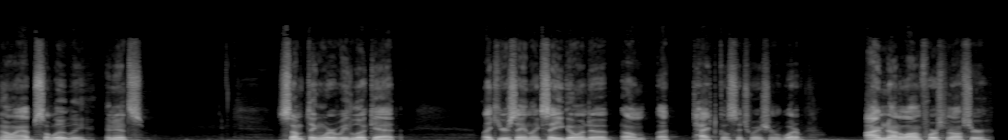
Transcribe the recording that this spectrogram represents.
No, absolutely. And it's something where we look at, like you were saying, like say you go into um, a tactical situation or whatever. I'm not a law enforcement officer.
